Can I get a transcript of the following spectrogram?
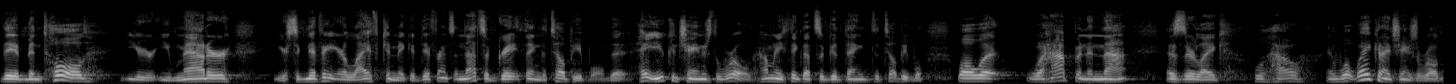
they had been told you you matter, you're significant, your life can make a difference, and that's a great thing to tell people that hey, you can change the world. How many think that's a good thing to tell people? Well, what what happened in that is they're like, well, how, in what way can I change the world?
